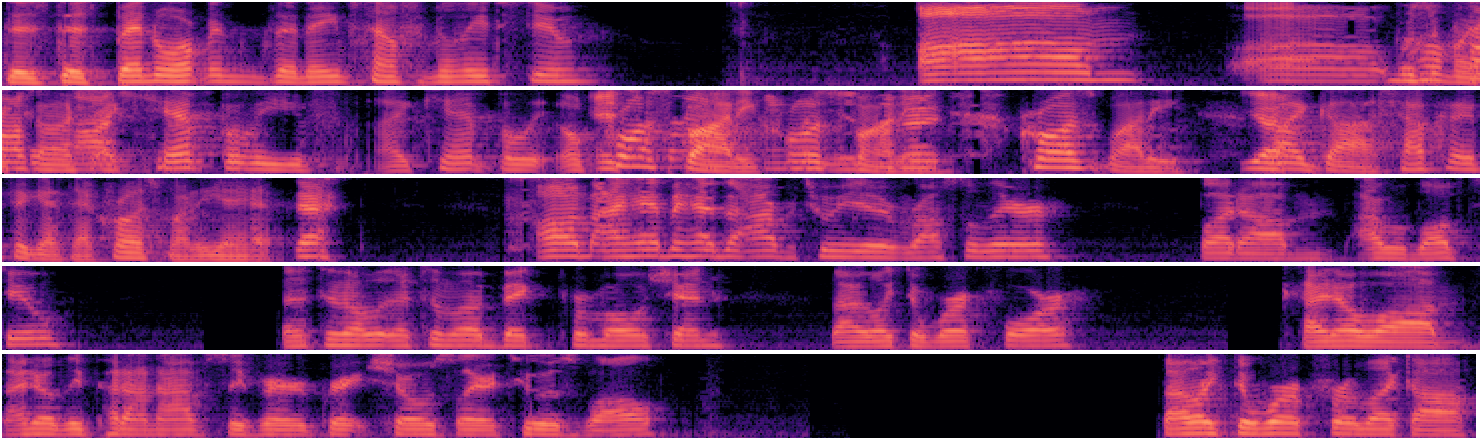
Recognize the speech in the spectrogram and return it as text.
does does Ben Ortman the name sound familiar to you? Um, uh, was oh my gosh, I can't believe I can't believe oh crossbody, Crossbody, crossbody. Yeah. My gosh, how could I forget that crossbody? Yeah. Um, I haven't had the opportunity to wrestle there, but um, I would love to. That's another that's another big promotion that I like to work for. I know um I know they put on obviously very great shows there too as well. I like to work for like a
